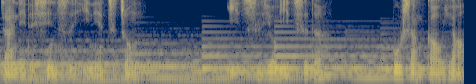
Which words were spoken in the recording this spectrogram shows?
在你的心思意念之中，一次又一次的铺上膏药，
